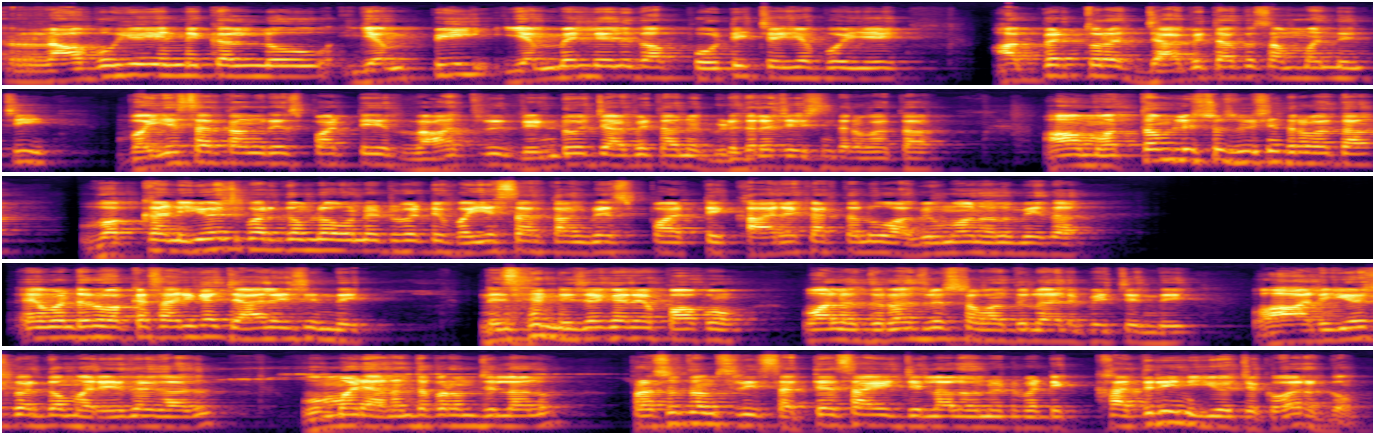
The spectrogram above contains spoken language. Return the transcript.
రాబోయే ఎన్నికల్లో ఎంపీ ఎమ్మెల్యేలుగా పోటీ చేయబోయే అభ్యర్థుల జాబితాకు సంబంధించి వైఎస్ఆర్ కాంగ్రెస్ పార్టీ రాత్రి రెండో జాబితాను విడుదల చేసిన తర్వాత ఆ మొత్తం లిస్టు చూసిన తర్వాత ఒక్క నియోజకవర్గంలో ఉన్నటువంటి వైఎస్ఆర్ కాంగ్రెస్ పార్టీ కార్యకర్తలు అభిమానుల మీద ఏమంటారు ఒక్కసారిగా జాలేసింది. నిజ నిజంగానే పాపం వాళ్ళ దురదృష్టవంతులు అనిపించింది. ఆ నియోజకవర్గం మరేదో కాదు ఉమ్మడి అనంతపురం జిల్లాలో ప్రస్తుతం శ్రీ సత్యసాయి జిల్లాలో ఉన్నటువంటి కదిరి నియోజకవర్గం.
